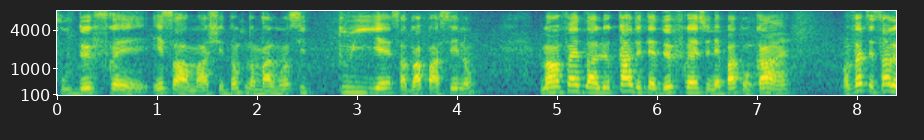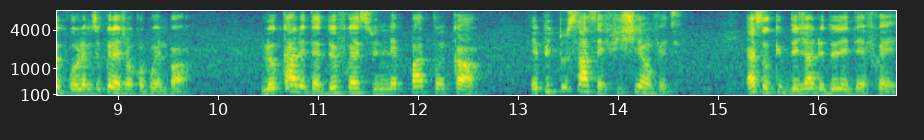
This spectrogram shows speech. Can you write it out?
pour deux frères et ça a marché. Donc, normalement, si tout y est, ça doit passer, non? Mais en fait, là, le cas de tes deux frères, ce n'est pas ton cas. Hein. En fait, c'est ça le problème, ce que les gens ne comprennent pas. Le cas de tes deux frères, ce n'est pas ton cas. Et puis tout ça, c'est fichier en fait. Elle s'occupe déjà de deux de tes frères.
